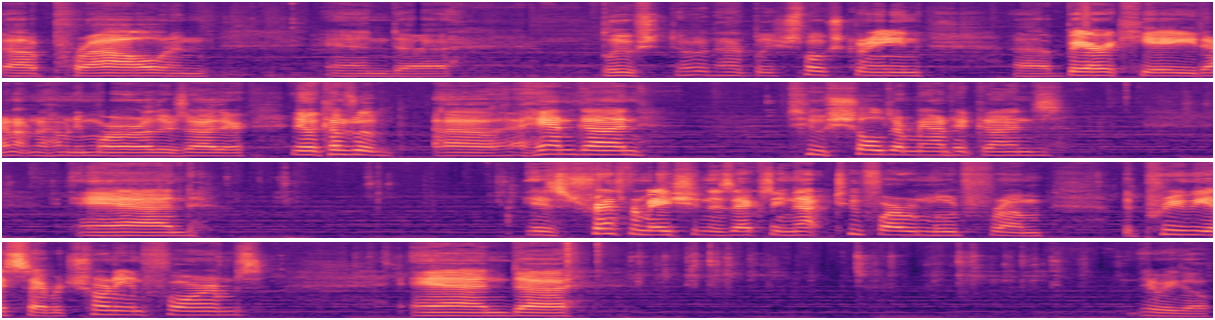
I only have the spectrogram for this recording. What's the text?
uh, prowl and and uh, blue, oh, blue smoke screen, uh, barricade. I don't know how many more others are there. Know, it comes with uh, a handgun, two shoulder-mounted guns, and his transformation is actually not too far removed from the previous Cybertronian forms. And uh, there we go.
